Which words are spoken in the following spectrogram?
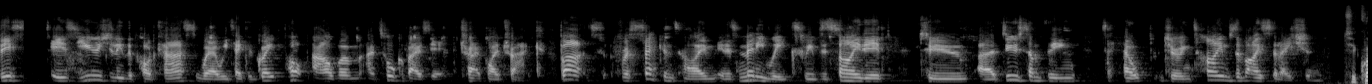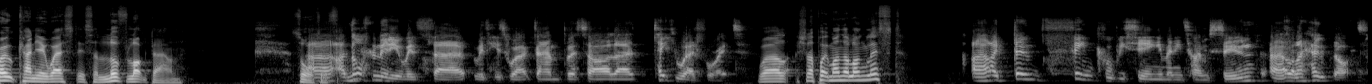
This is usually the podcast where we take a great pop album and talk about it track by track. But for a second time in as many weeks, we've decided to uh, do something to help during times of isolation. to quote Kanye West, it's a love lockdown. Sort Uh, of. I'm not familiar with uh, with his work, Dan, but I'll uh, take your word for it. Well, shall I put him on the long list? Uh, I don't think we'll be seeing him anytime soon. Uh, well, I hope not.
